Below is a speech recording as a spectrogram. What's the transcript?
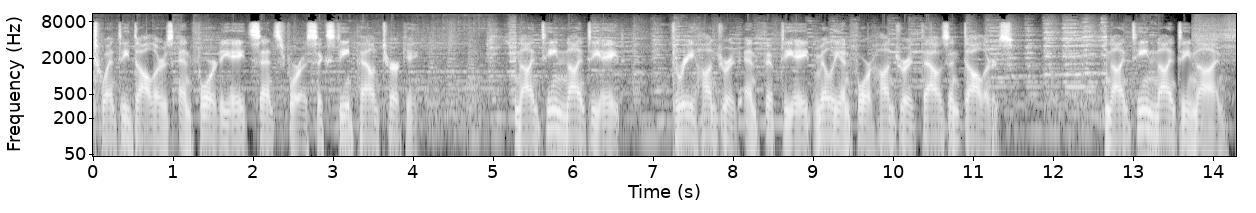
$20.48 for a 16 pound turkey. 1998 $358,400,000. 1999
